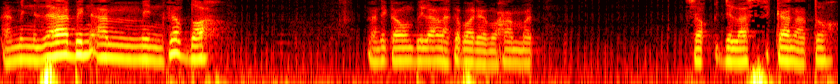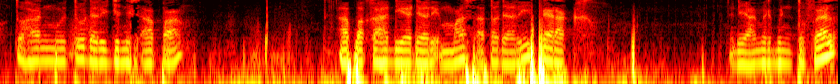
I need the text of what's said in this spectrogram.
Amin zabin am min fiddah. Nanti kamu bilanglah kepada Muhammad Sok jelaskan atau Tuhanmu itu dari jenis apa? Apakah dia dari emas atau dari perak? Jadi Amir bin Tufail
